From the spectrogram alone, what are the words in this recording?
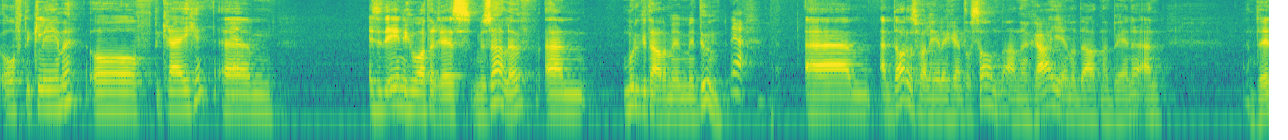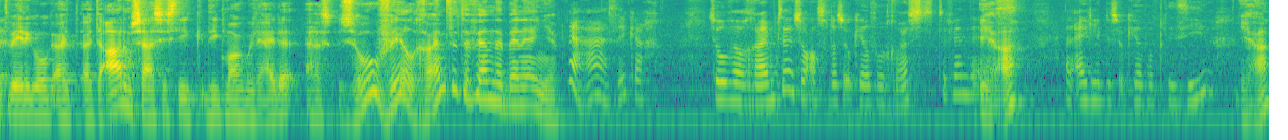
of te claimen, of te krijgen, Ja. ehm, is het enige wat er is mezelf en moet ik het daarmee mee doen. Ja. Ehm, en dat is wel heel erg interessant. Nou, dan ga je inderdaad naar binnen. En, en dit weet ik ook uit, uit de ademsessies die ik, die ik mag begeleiden. Er is zoveel ruimte te vinden binnenin je. ja, zeker. Zoveel ruimte, zoals er dus ook heel veel rust te vinden is. Ja, En eigenlijk dus ook heel veel plezier. ja.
